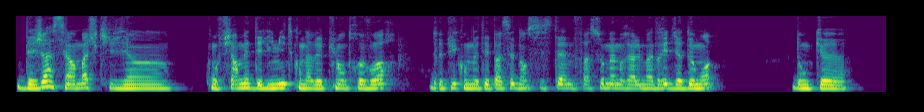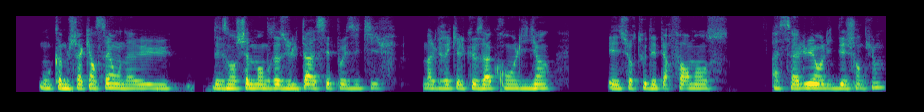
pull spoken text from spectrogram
déjà, c'est un match qui vient confirmer des limites qu'on avait pu entrevoir depuis qu'on était passé dans ce système face au même Real Madrid il y a deux mois. Donc, euh, bon, comme chacun sait, on a eu des enchaînements de résultats assez positifs, malgré quelques accros en Ligue 1 et surtout des performances à saluer en Ligue des Champions.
